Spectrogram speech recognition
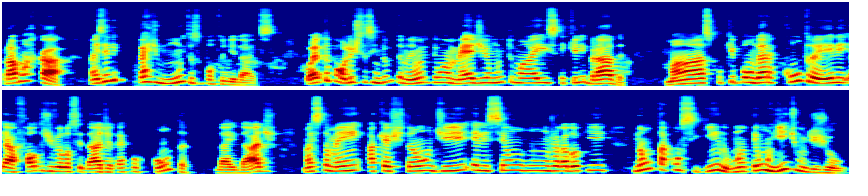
para marcar, mas ele perde muitas oportunidades. O Wellington Paulista, sem dúvida nenhuma, ele tem uma média muito mais equilibrada. Mas o que pondera contra ele é a falta de velocidade, até por conta da idade, mas também a questão de ele ser um, um jogador que não está conseguindo manter um ritmo de jogo.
